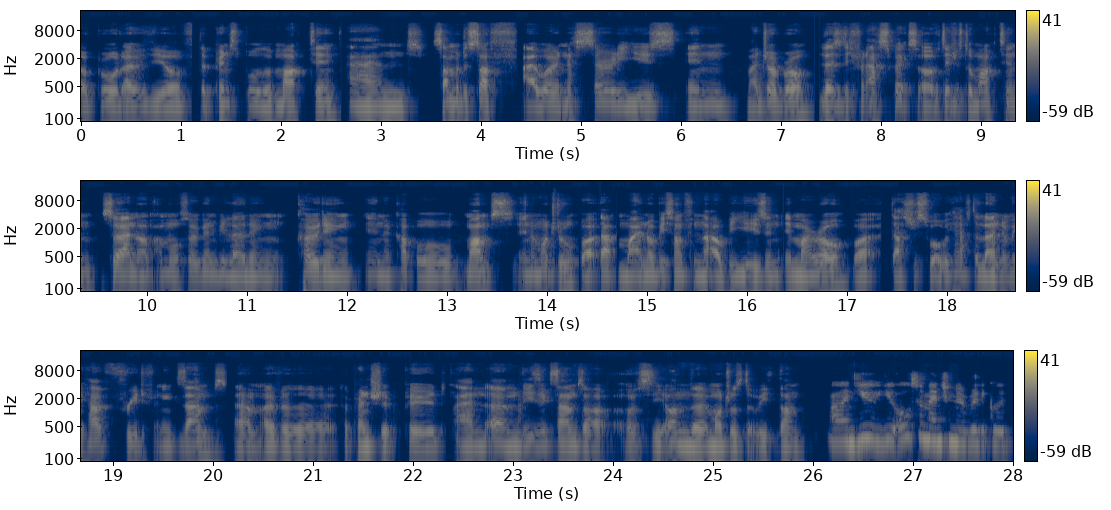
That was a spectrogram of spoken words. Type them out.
a broad overview of the principles of marketing and some of the stuff I won't necessarily use in my job role. There's different aspects of digital marketing. So, and I'm also going to be learning coding in a couple months in a module, but that might not be something that I'll be using in my role, but that's just what we have to learn. And we have three different exams um, over the apprenticeship period. And um, these exams are obviously on the modules that we've done. Well, and you, you also mentioned a really good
